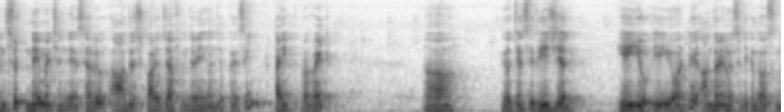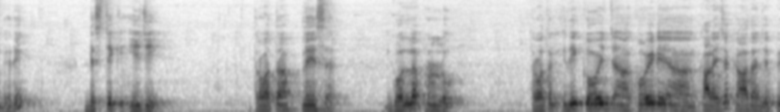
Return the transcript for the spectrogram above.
ఇన్స్టిట్యూట్ నేమ్ మెన్షన్ చేశారు ఆదర్శ్ కాలేజ్ ఆఫ్ ఇంజనీరింగ్ అని చెప్పేసి టైప్ ప్రైవేట్ ఇది వచ్చేసి రీజియల్ ఏయు ఏయు అంటే ఆంధ్ర యూనివర్సిటీ కింద వస్తుంది ఇది. డిస్టిక్ ఈజీ తర్వాత ప్లేస్ గొల్లప్రొల్లు తర్వాత ఇది కోవిడ్ కోవిడ్ కాలేజే కాదని చెప్పి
